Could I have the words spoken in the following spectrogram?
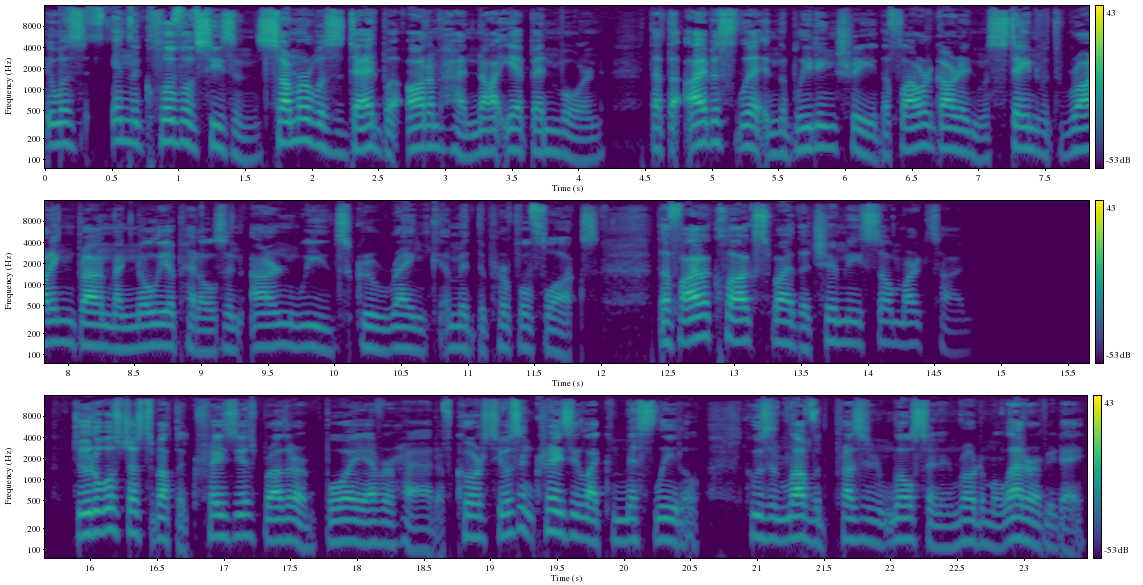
It was in the clove of season. Summer was dead, but autumn had not yet been born. That the ibis lit in the bleeding tree, the flower garden was stained with rotting brown magnolia petals, and iron weeds grew rank amid the purple phlox. The five o'clocks by the chimney still marked time. Doodle was just about the craziest brother a boy ever had. Of course, he wasn't crazy like Miss Leedie, who was in love with President Wilson and wrote him a letter every day,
